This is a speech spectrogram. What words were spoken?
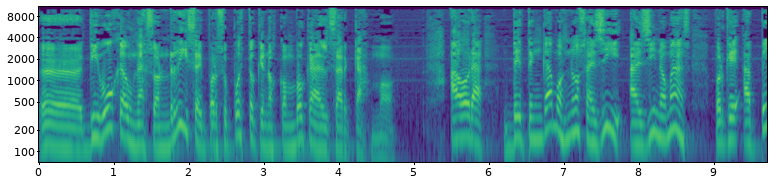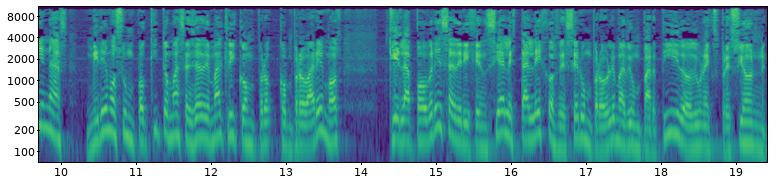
eh, dibuja una sonrisa y por supuesto que nos convoca al sarcasmo. Ahora, detengámonos allí, allí nomás, porque apenas miremos un poquito más allá de Macri, comprobaremos que la pobreza dirigencial está lejos de ser un problema de un partido, de una expresión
